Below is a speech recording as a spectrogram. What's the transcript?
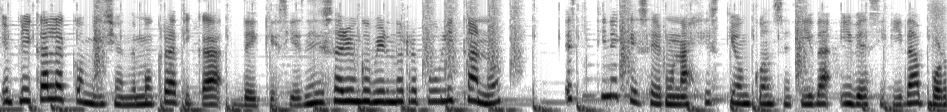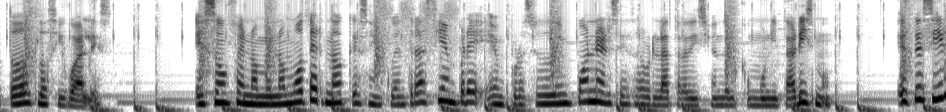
implica la convicción democrática de que si es necesario un gobierno republicano, este tiene que ser una gestión consentida y decidida por todos los iguales. Es un fenómeno moderno que se encuentra siempre en proceso de imponerse sobre la tradición del comunitarismo, es decir,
